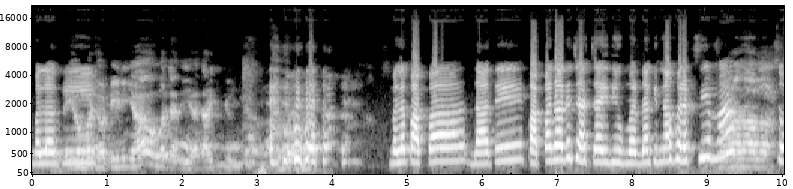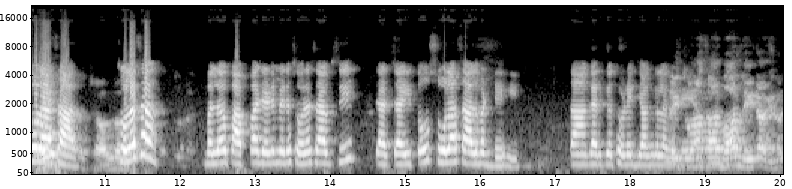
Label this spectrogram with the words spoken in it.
ਮਤਲਬ ਨਹੀਂ ਉਮਰ ਕਿ ਛੋਟੀ ਨਹੀਂ ਆ ਉਮਰ ਜ਼ਿਆਦੀ ਆ ਤਾਰੀਖ ਕੀ ਹੁੰਦੀ ਆ। ਮਤਲਬ ਪਾਪਾ ਦਾ ਤੇ ਪਾਪਾ ਦਾ ਤੇ ਚਾਚਾ ਜੀ ਦੀ ਉਮਰ ਦਾ ਕਿੰਨਾ ਫ਼ਰਕ ਸੀ ਅੰਮਾ? 16 ਸਾਲ 16 ਸਾਲ ਮਤਲਬ ਪਾਪਾ ਜਿਹੜੇ ਮੇਰੇ ਸਹੁਰੇ ਸਾਹਿਬ ਸੀ ਚਾਚਾ ਜੀ ਤੋਂ 16 ਸਾਲ ਵੱਡੇ ਸੀ। ਤਾਂ ਕਰਕੇ ਥੋੜੇ ਜੰਗ ਨਹੀਂ ਲੱਗਦੇ 16 ਸਾਲ ਬਾਅਦ ਲੇਟ ਹੋ ਗਏ ਨਾ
